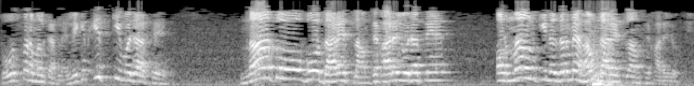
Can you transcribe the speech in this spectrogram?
تو اس پر عمل کر لیں۔ لیکن اس کی وجہ سے نہ تو وہ دار اسلام سے خارج ہو جاتے ہیں اور نہ ان کی نظر میں ہم دار اسلام سے خارج ہوتے ہیں۔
